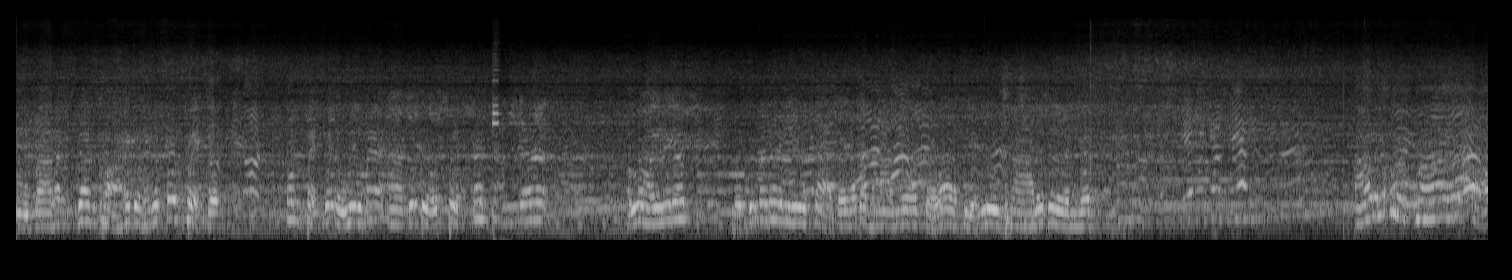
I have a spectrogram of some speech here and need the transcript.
ดีมาทางด้านขวาให้กับทางด้านต้นเป็ดครับต้นเป็ดก็เตี๋ยวเรือแม่อาก๋วยเตี๋ยวเป็ดแม่จันนะฮะอร่อยนะครับผมก็ไม่ได้มีโอกาสไปรับประทานนะครับแต่ว่าเสียงลือชาเหลือเกินครับเอาเลยครับหลุดมาครับเต๋า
